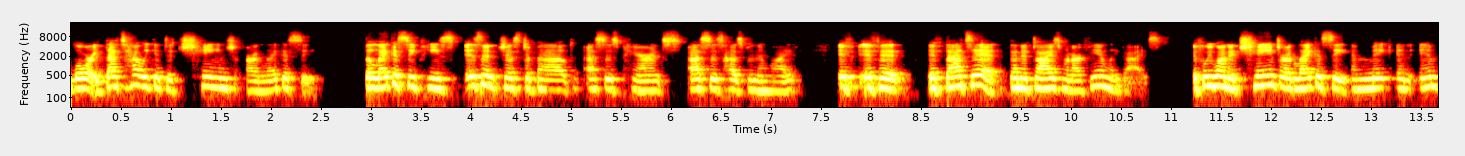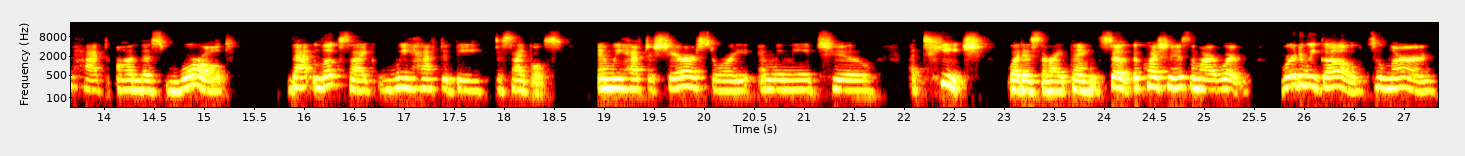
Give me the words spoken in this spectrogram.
glory. That's how we get to change our legacy. The legacy piece isn't just about us as parents, us as husband and wife. If, if it if that's it, then it dies when our family dies. If we want to change our legacy and make an impact on this world, that looks like we have to be disciples and we have to share our story and we need to uh, teach what is the right thing. So the question is, Lamar, where where do we go to learn?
